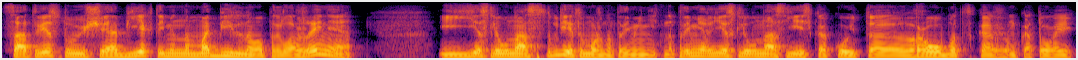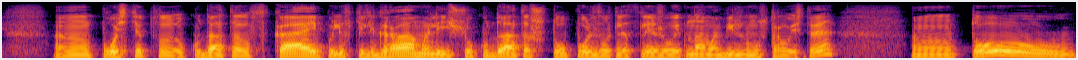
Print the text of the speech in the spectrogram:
соответствующий объект именно мобильного приложения. И если у нас, где это можно применить? Например, если у нас есть какой-то робот, скажем, который э, постит куда-то в Skype или в Telegram или еще куда-то, что пользователь отслеживает на мобильном устройстве, э, то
